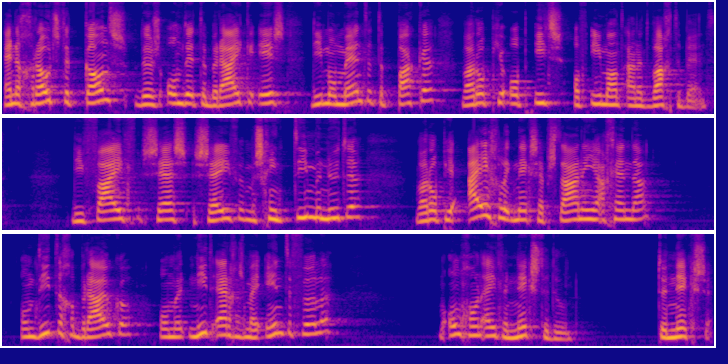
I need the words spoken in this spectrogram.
En de grootste kans dus om dit te bereiken is die momenten te pakken waarop je op iets of iemand aan het wachten bent die vijf, zes, zeven, misschien tien minuten waarop je eigenlijk niks hebt staan in je agenda, om die te gebruiken om het niet ergens mee in te vullen, maar om gewoon even niks te doen. Te niksen.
